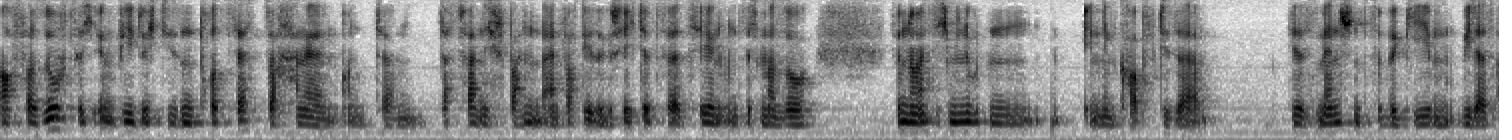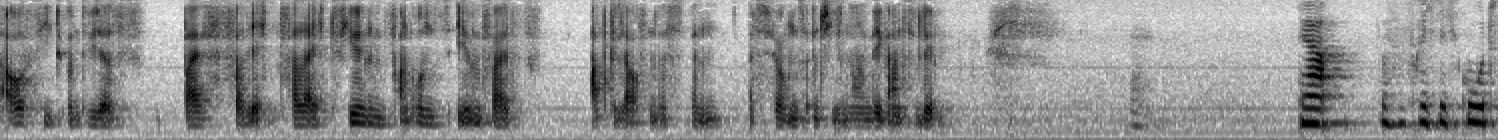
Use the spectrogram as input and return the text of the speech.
auch versucht, sich irgendwie durch diesen Prozess zu hangeln. Und ähm, das fand ich spannend, einfach diese Geschichte zu erzählen und sich mal so für 90 Minuten in den Kopf dieser, dieses Menschen zu begeben, wie das aussieht und wie das bei vielleicht, vielleicht vielen von uns ebenfalls abgelaufen ist, wenn es für uns entschieden haben, vegan zu leben. Ja, das ist richtig gut.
